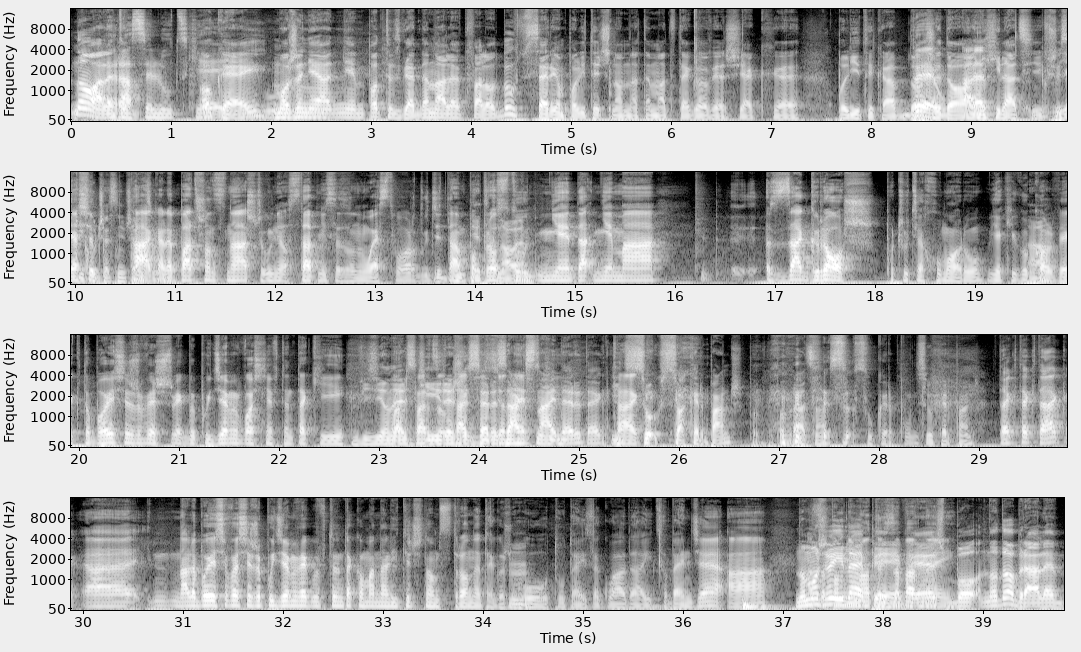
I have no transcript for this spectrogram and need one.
No, ale to- rasy ludzkiej. Okej, U- może nie, nie pod tym względem, ale Fallout był serią polityczną na temat tego, wiesz, jak e, polityka dąży Był, do anihilacji wszystkich uczestniczących. Tak, ale patrząc na szczególnie ostatni sezon Westworld, gdzie tam po prostu nie, da, nie ma za grosz poczucia humoru jakiegokolwiek, to boję się, że wiesz, jakby pójdziemy właśnie w ten taki Wizjonerski Ba- bardzo tak, reżyser Zack wizjonerski. Snyder, tak? I Tak. Su- Sucker Punch po- powraca. su- super punch. Sucker Punch. Tak, tak, tak. No ale boję się właśnie, że pójdziemy jakby w tę taką analityczną stronę tego, że u, tutaj zagłada i co będzie, a No a może i lepiej, zabawnej- wiesz, bo no dobra, ale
